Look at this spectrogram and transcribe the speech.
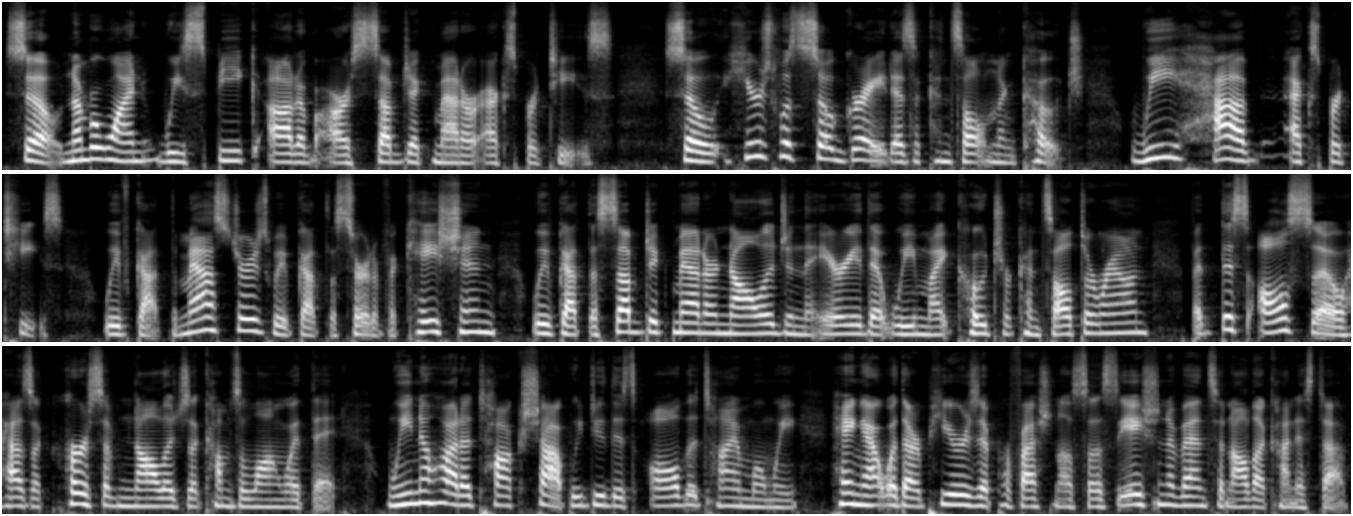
So, number one, we speak out of our subject matter expertise. So, here's what's so great as a consultant and coach we have expertise. We've got the master's, we've got the certification, we've got the subject matter knowledge in the area that we might coach or consult around. But this also has a curse of knowledge that comes along with it. We know how to talk shop. We do this all the time when we hang out with our peers at professional association events and all that kind of stuff.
